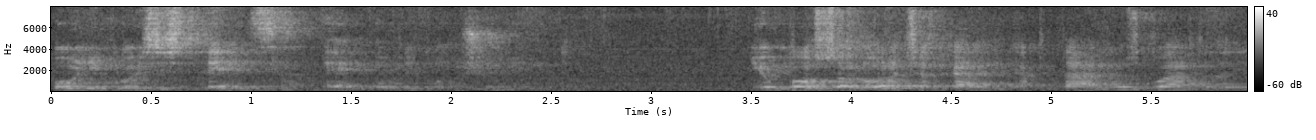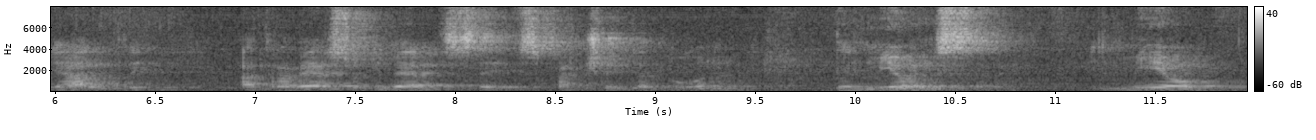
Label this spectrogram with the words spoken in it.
Ogni coesistenza è un riconoscimento. Io posso allora cercare di captare lo sguardo degli altri attraverso diverse sfaccettature del mio essere, il mio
